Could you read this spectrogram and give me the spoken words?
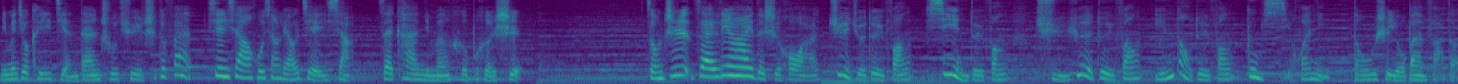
你们就可以简单出去吃个饭，线下互相了解一下，再看你们合不合适。总之，在恋爱的时候啊，拒绝对方、吸引对方、取悦对方、引导对方更喜欢你，都是有办法的。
